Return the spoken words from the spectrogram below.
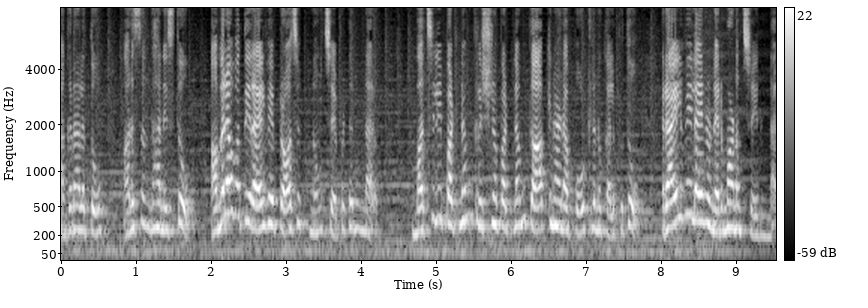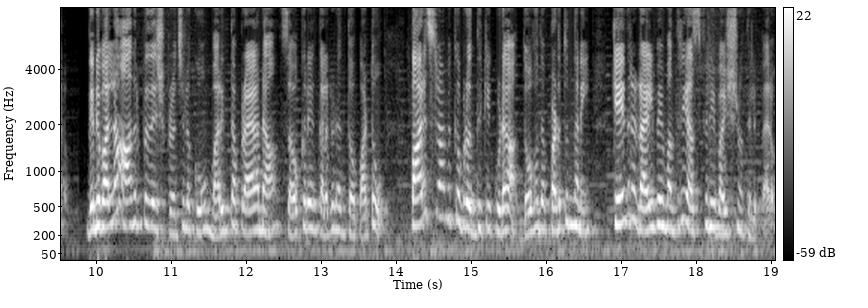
నగరాలతో అనుసంధానిస్తూ అమరావతి రైల్వే ప్రాజెక్టును చేపట్టనున్నారు. మచిలీపట్నం కృష్ణపట్నం కాకినాడ పోర్ట్లను కలుపుతూ రైల్వే లైను నిర్మాణం చేయనున్నారు. దీనివల్ల ఆంధ్రప్రదేశ్ ప్రజలకు మరింత ప్రయాణ సౌకర్యం కలగడంతో పాటు పారిశ్రామిక వృద్ధికి కూడా దోహదపడుతుందని కేంద్ర రైల్వే మంత్రి అశ్విని వైష్ణవ్ తెలిపారు.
